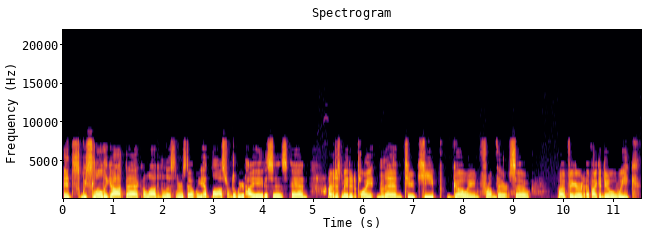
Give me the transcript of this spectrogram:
it's we slowly got back a lot of the listeners that we had lost from the weird hiatuses, and I just made it a point then to keep going from there. So I figured if I can do a week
